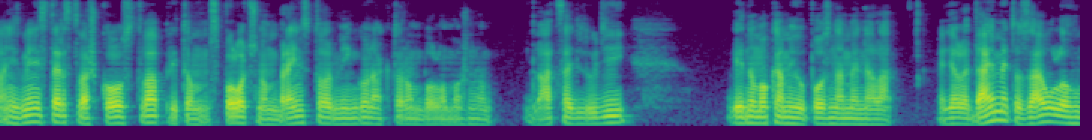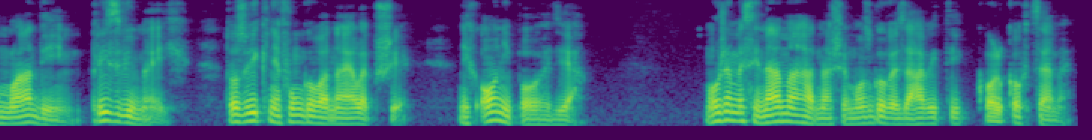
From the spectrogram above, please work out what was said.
Pani z ministerstva školstva pri tom spoločnom brainstormingu, na ktorom bolo možno 20 ľudí, v jednom okamihu poznamenala, ale dajme to za úlohu mladým, prizvime ich, to zvykne fungovať najlepšie. Nech oni povedia. Môžeme si namáhať naše mozgové závity, koľko chceme.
